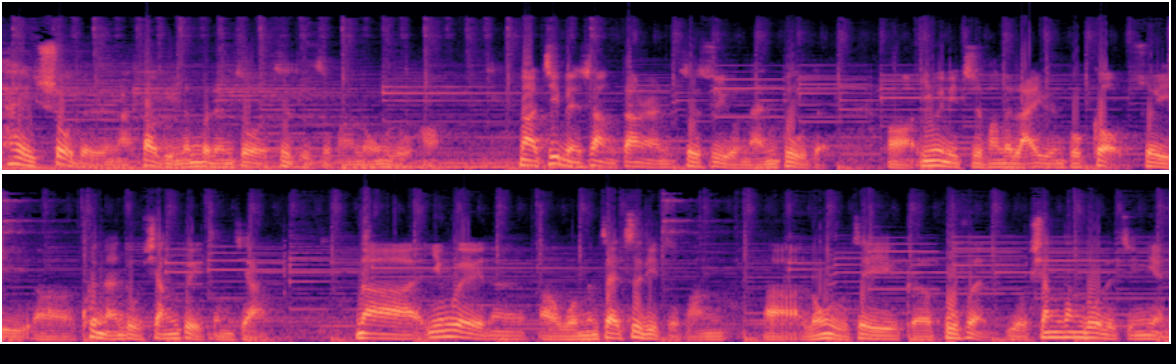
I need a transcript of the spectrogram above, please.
太瘦的人啊，到底能不能做自体脂肪隆乳哈？那基本上当然这是有难度的啊，因为你脂肪的来源不够，所以呃困难度相对增加。那因为呢，啊，我们在自体脂肪啊隆乳这一个部分有相当多的经验，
